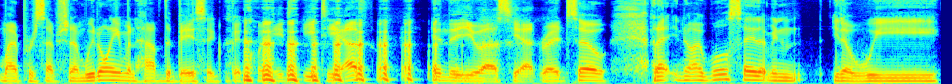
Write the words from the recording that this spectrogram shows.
my perception, and we don't even have the basic Bitcoin ETF in the U.S. yet, right? So, and I, you know, I will say that I mean, you know, we.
